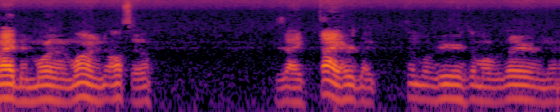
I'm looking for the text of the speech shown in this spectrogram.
Might have been more than one also. Because I thought I heard like some over here, some over there, and then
